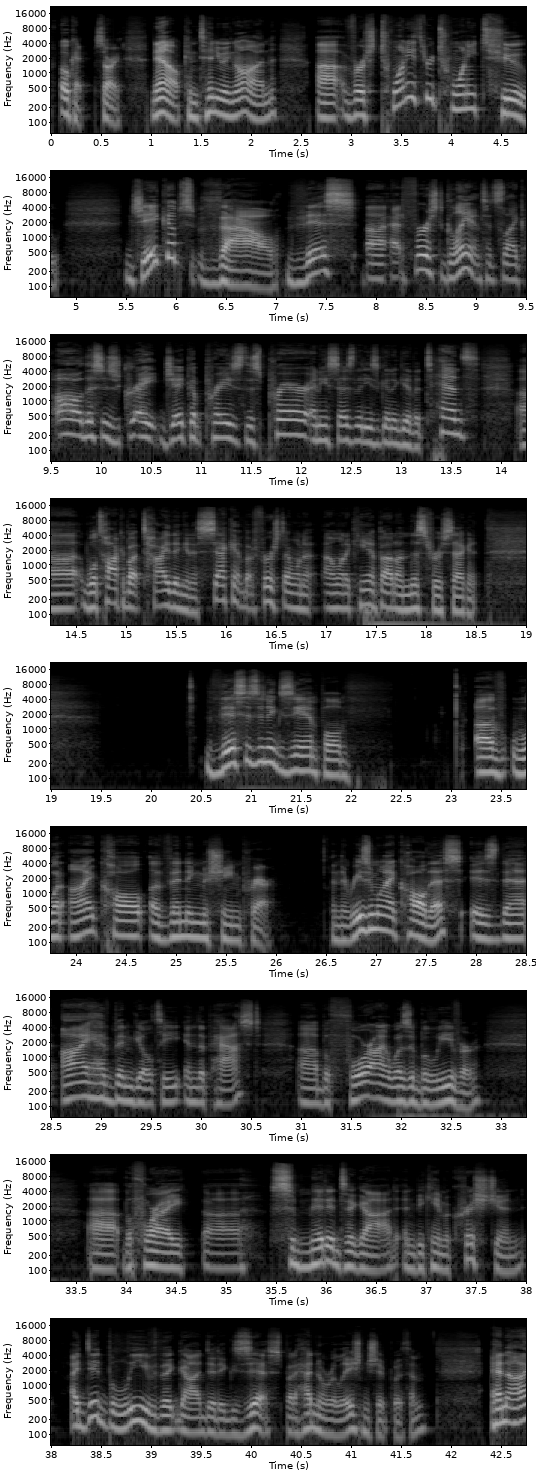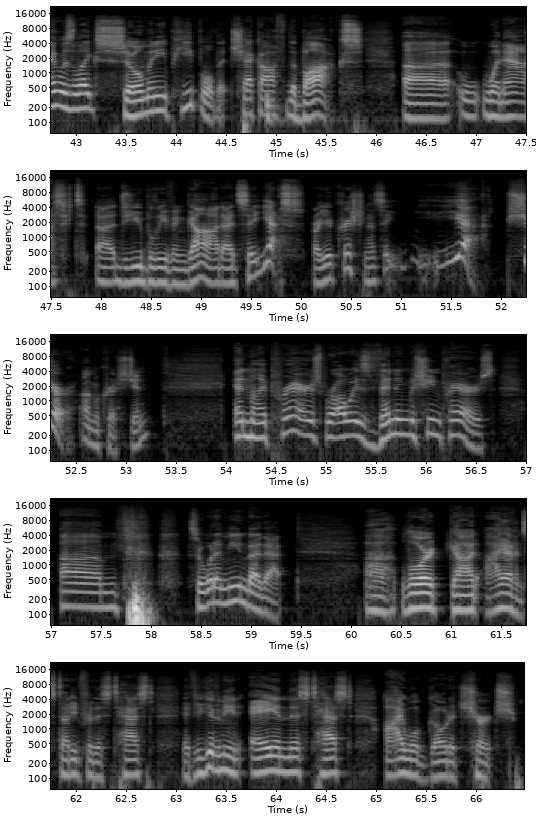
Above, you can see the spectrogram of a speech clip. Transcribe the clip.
Okay, sorry. Now, continuing on, uh, verse 20 through 22. Jacob's vow, this uh, at first glance, it's like, oh, this is great. Jacob prays this prayer and he says that he's going to give a tenth. Uh, we'll talk about tithing in a second, but first I want to I want to camp out on this for a second. This is an example of what I call a vending machine prayer. And the reason why I call this is that I have been guilty in the past, uh, before I was a believer, uh, before I uh, submitted to God and became a Christian, I did believe that God did exist, but I had no relationship with Him. And I was like so many people that check off the box uh, when asked, uh, Do you believe in God? I'd say, Yes. Are you a Christian? I'd say, Yeah, sure, I'm a Christian. And my prayers were always vending machine prayers. Um, so, what I mean by that, uh, Lord God, I haven't studied for this test. If you give me an A in this test, I will go to church.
